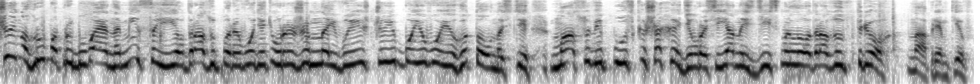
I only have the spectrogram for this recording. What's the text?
Щойно група прибуває на місце, її одразу переводять у режим найвищої бойової готовності. Масові пуски шахедів росіяни здійснили одразу з трьох напрямків.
